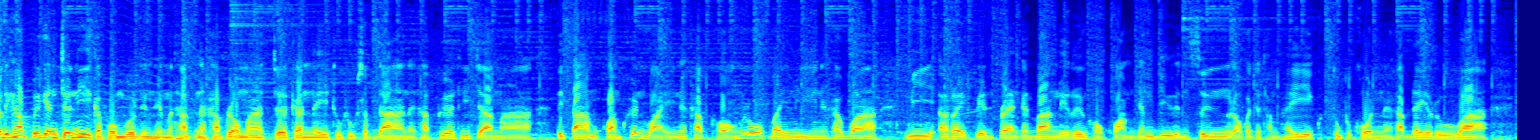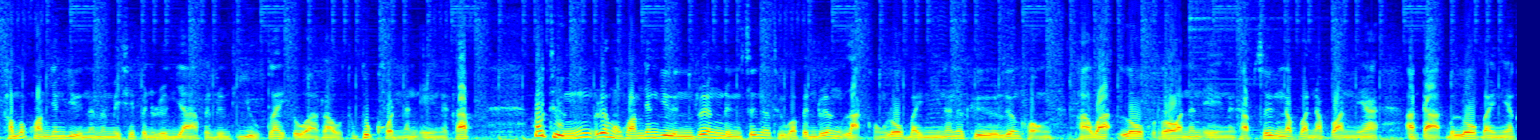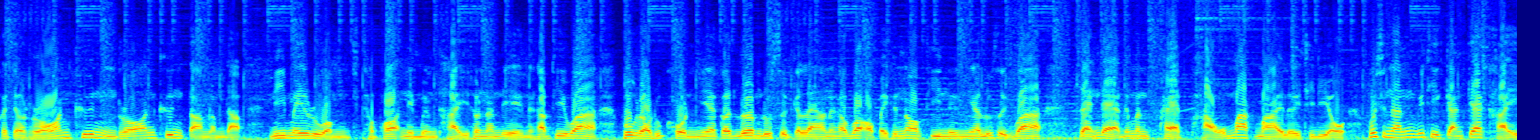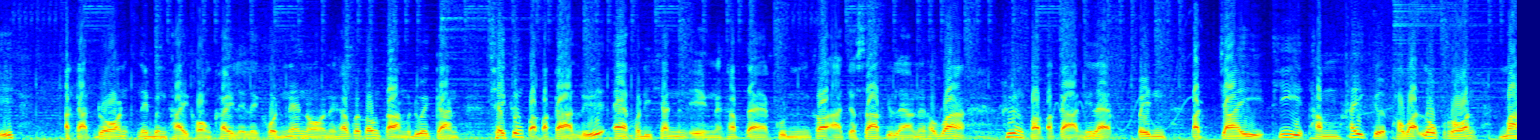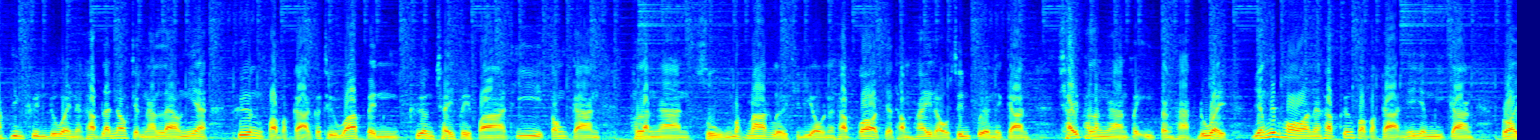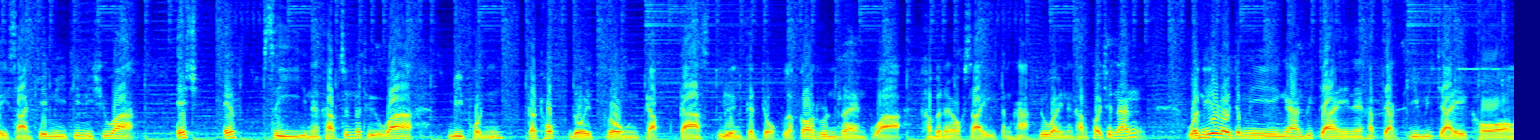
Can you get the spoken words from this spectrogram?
วัสดีครับวิกเกนเจอร์นี่กับผมบูรินเหมทัศน์นะครับเรามาเจอกันในทุกๆ สัปดาห์นะครับ เพื่อที่จะมาติดตามความเคลื่อนไหวนะครับของโลกใบนี้นะครับว่ามีอะไรเปลี่ยนแปลงกันบ้างในเรื่องของความยั่งยืน ซึ่งเราก็จะทำให้ทุกๆ คนนะครับได้รู้ว่าคำว่าความยั่งยืนนั้นมันไม่ใช่เป็นเรื่องยากเป็นเรื่องที่อยู่ใกล้ตัวเราทุกๆ คนนั่นเองนะครับ พูดถึงเรื่องของความยั่งยืนเรื่องหนึ่ง ซึ่งก็ถือว่าเป็นเรื่องหลักของโลกใบนี้นั่นก็คือเรื่องของภาวะโลกร้อนนั่นเองนะครับซึ่งนับวันนับวันเนี่ยอากาศบนโลกใบนี้ก็จะร้อนขึ้นร้อนขึ้นตามลำดับ นี่ไม่รวมเฉพาะในเมืองไทยเท่านั้นเองนะครับที่ว่าพวกเราทุกคนเนี่ยก็เริ่มรู้สึกกันแล้วนะครับว่าออกไปข้างนอกทีหนึ่งเนี่ยรู้สึกว่าแสงแดดเนี่ยมันแผดเผามากมายเลยทีเดียว เพราะฉะนั้นวิธีการแก้ไข อากาศร้อนในเมืองไทยของใครหลาย ๆ คนแน่นอนนะครับ ก็ต้องตามมาด้วยการใช้เครื่องปรับอากาศหรือ Air Condition นั่นเองนะครับ แต่คุณก็อาจจะทราบอยู่แล้วนะครับว่าเครื่องปรับอากาศนี่แหละเป็นปัจจัยที่ทำให้เกิดภาวะโลกร้อนมากยิ่งขึ้นด้วยนะครับ และนอกจากนั้นแล้วเนี่ยเครื่องปรับอากาศก็ถือว่าเป็นเครื่องใช้ไฟฟ้าที่ต้องการพลังงานสูงมาก ๆ เลยทีเดียวนะครับ ก็จะทำให้เราสิ้นเปลืองในการใช้พลังงานไปอีกต่างหากด้วย ยังไม่พอนะครับ เครื่องปรับอากาศเนี่ยยังมีการ ปล่อยสารเคมีที่มีชื่อว่า HFC นะครับ ซึ่งก็ถือว่ามีผลกระทบโดยตรงกับก๊าซเรือนกระจก แล้วก็รุนแรงกว่าคาร์บอนไดออกไซด์อีกต่างหากด้วยนะครับ เพราะฉะนั้นวันนี้เราจะมีงานวิจัยนะครับจากทีมวิจัยของ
